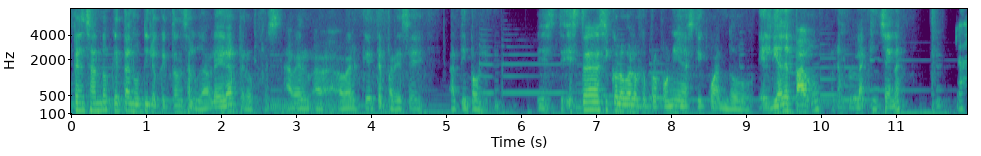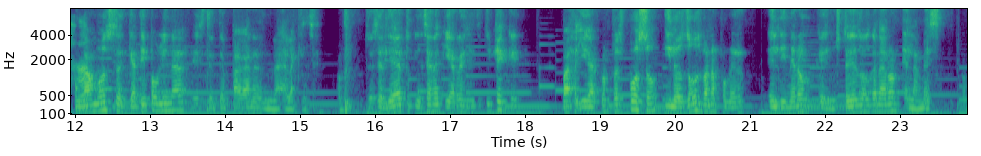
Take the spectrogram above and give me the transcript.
pensando qué tan útil o qué tan saludable era, pero pues a ver, a, ver qué te parece a ti, Paulina. Este, esta psicóloga lo que proponía es que cuando el día de pago, por ejemplo, la quincena, pongamos que a ti, Paulina, este, te pagan a la quincena. Entonces, el día de tu quincena que ya recibiste tu cheque, vas a llegar con tu esposo y los dos van a poner el dinero que ustedes dos ganaron en la mesa. ¿no?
